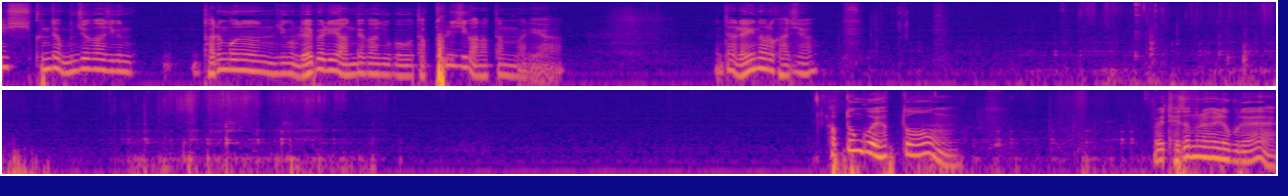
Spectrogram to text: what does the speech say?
에이씨, 근데 문제가 지금 다른 거는 지금 레벨이 안 돼가지고 다 풀리지가 않았단 말이야. 일단 레이너로 가죠. 협동구에 협동. 왜 대전을 하려고 그래?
